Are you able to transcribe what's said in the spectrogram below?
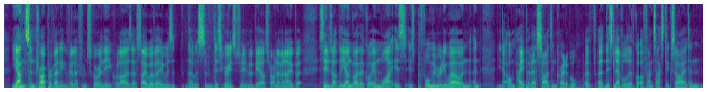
Jansson tried preventing Villa from scoring the equaliser. So whether it was there was some disagreements between him and Bielsa, I'll never know. But it seems like the young guy they've got in White is is performing really well, and and you know on paper their side's incredible. At this level, they've got a fantastic side, and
